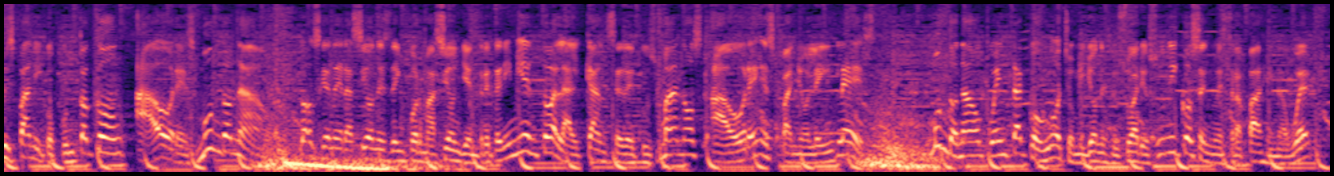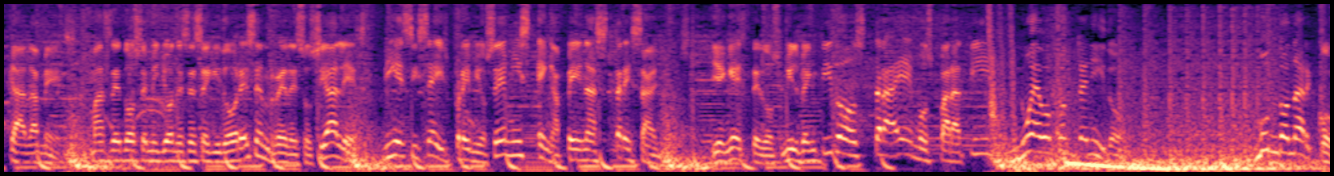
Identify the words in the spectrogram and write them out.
mundohispánico.com ahora es Mundo Now. Dos generaciones de información y entretenimiento al alcance de tus manos, ahora en español e inglés. Mundo Now cuenta con 8 millones de usuarios únicos en nuestra página web cada mes. Más de 12 millones de seguidores en redes sociales. 16 premios Emmys en apenas 3 años. Y en este 2022 traemos para ti nuevo contenido Mundo Narco.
